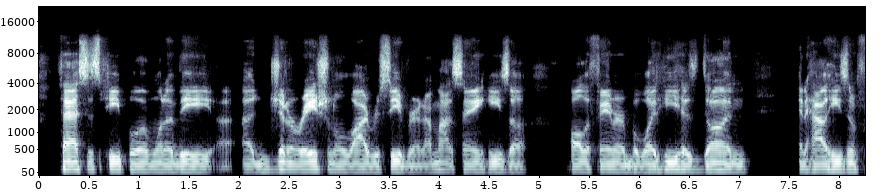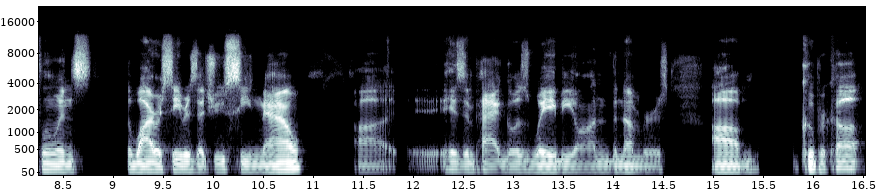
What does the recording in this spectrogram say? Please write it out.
fastest people and one of the uh, a generational wide receiver. And I'm not saying he's a Hall of Famer, but what he has done and how he's influenced the wide receivers that you see now, uh, his impact goes way beyond the numbers. Um, Cooper Kupp,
